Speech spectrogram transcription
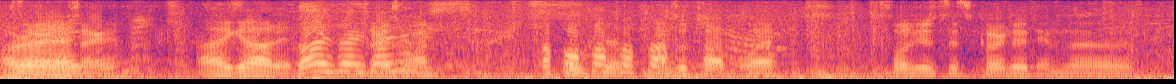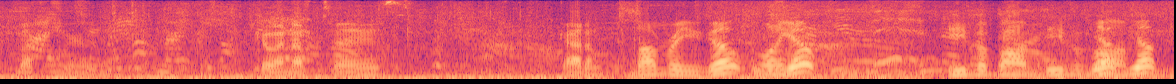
Alright, Sorry, I got it. Sorry, sorry, There's sorry. one. On the top left. Soldiers discorded in the left room. Going up upstairs. Got him. Sombra, you go. Wanna go? D.Va bomb. D.Va bomb. yep. yep.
